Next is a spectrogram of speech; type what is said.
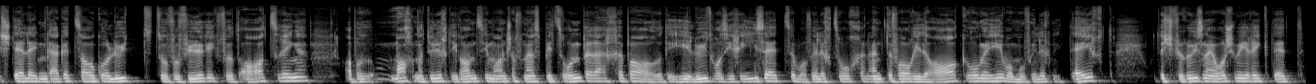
stellen im Gegenteil Leute zur Verfügung, für das anzuringen. Aber macht natürlich die ganze Mannschaft ein bisschen unberechenbar. Die haben Leute, die sich einsetzen, die vielleicht das Wochenende vorher wieder angerungen haben, wo man vielleicht nicht denkt. Und das ist für uns auch schwierig, dort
